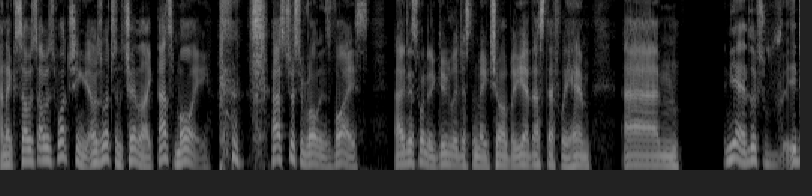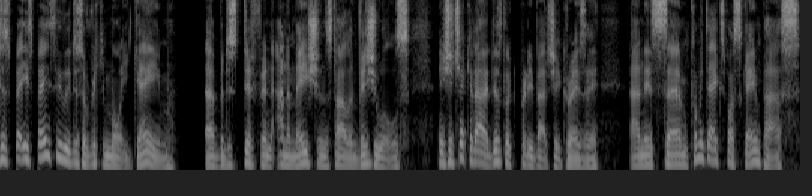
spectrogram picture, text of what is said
And like, so I was I was watching I was watching the trailer like that's Morty, that's Justin Roiland's voice. I just wanted to Google it just to make sure, but yeah, that's definitely him. Um, and yeah, it looks it just it's basically just a Rick and Morty game, uh, but just different animation style and visuals. And you should check it out. It does look pretty batshit crazy, and it's um, coming to Xbox Game Pass.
